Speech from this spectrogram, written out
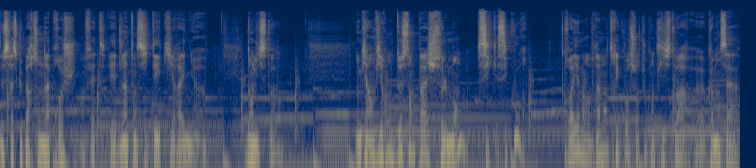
ne serait-ce que par son approche en fait, et de l'intensité qui règne euh, dans l'histoire. Donc il y a environ 200 pages seulement, c'est court, croyez-moi, vraiment très court, surtout quand l'histoire euh, commence à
